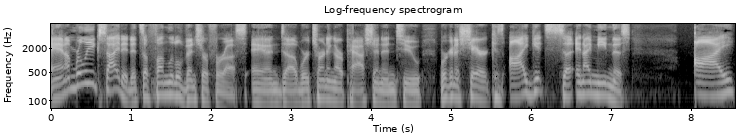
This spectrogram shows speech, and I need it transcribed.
and I'm really excited. It's a fun little venture for us, and uh, we're turning our passion into. We're gonna share it because I get, so, and I mean this. I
